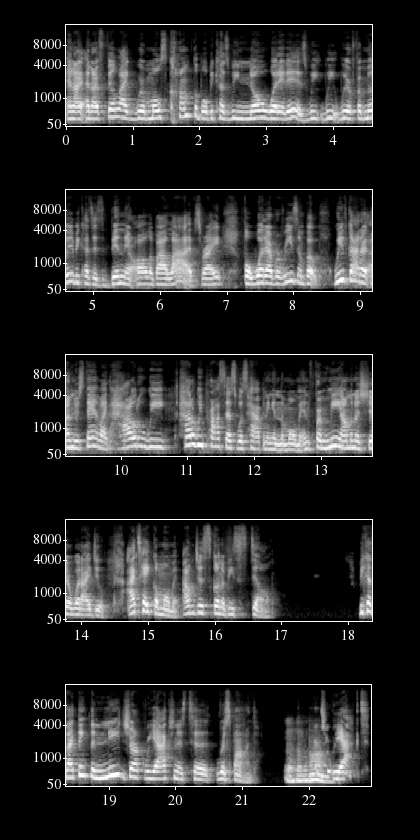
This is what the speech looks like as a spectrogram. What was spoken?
And I and I feel like we're most comfortable because we know what it is. We we we're familiar because it's been there all of our lives, right? For whatever reason. But we've got to understand like how do we how do we process what's happening in the moment? And for me, I'm gonna share what I do. I take a moment. I'm just gonna be still. Because I think the knee-jerk reaction is to respond mm-hmm. and to mm. react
